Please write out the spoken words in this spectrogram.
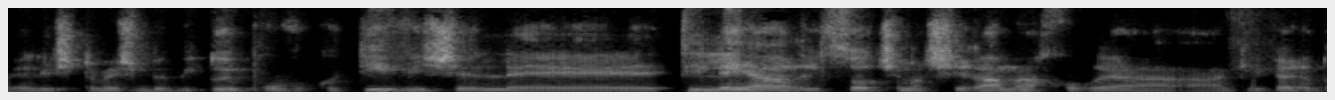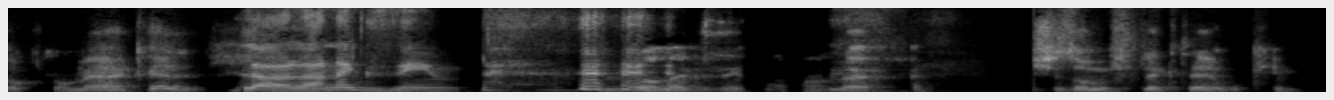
להשתמש בביטוי פרובוקטיבי של uh, טילי ההריסות שמשאירה מאחורי הגברת דוקטור מרקל. לא, לא נגזים. לא נגזים, נכון, לא יפה. שזו מפלגת הירוקים.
